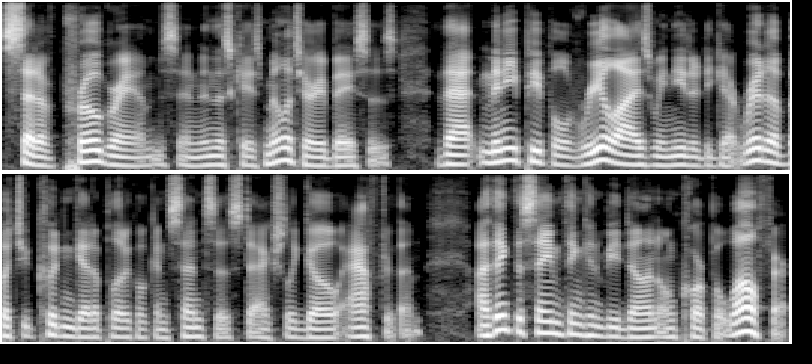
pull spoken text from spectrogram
set of programs, and in this case, military bases, that many people realized we needed to get rid of, but you couldn't get a political consensus to actually go after them. I think the same thing can be done on corporate welfare.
